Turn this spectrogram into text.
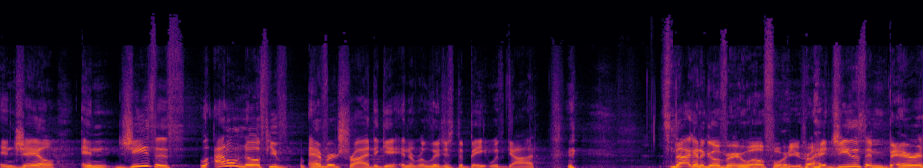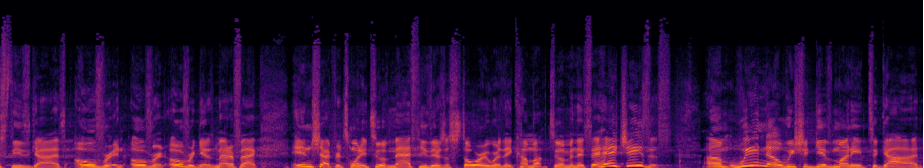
in jail. And Jesus, I don't know if you've ever tried to get in a religious debate with God. it's not going to go very well for you, right? Jesus embarrassed these guys over and over and over again. As a matter of fact, in chapter 22 of Matthew, there's a story where they come up to him and they say, Hey, Jesus, um, we know we should give money to God,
